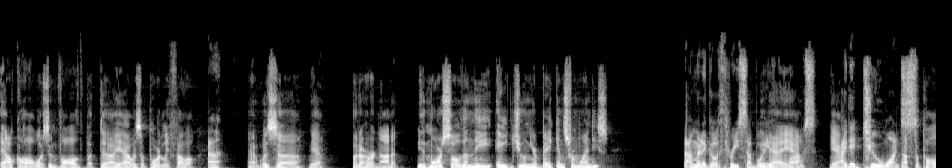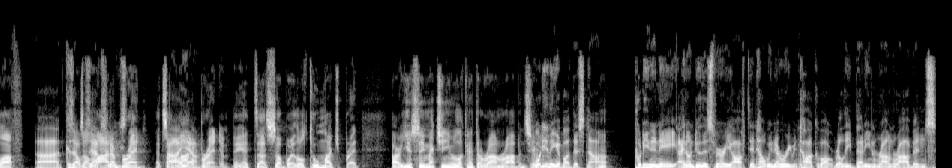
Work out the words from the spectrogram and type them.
Alcohol was involved, but uh, yeah, I was a portly fellow. Uh, That was uh, yeah, but a hurting on it. More so than the eight junior bacons from Wendy's. I'm to go three Subway Yeah, foot yeah, yeah. I did two once Tough to pull off. Because I was a lot of bread. That's a Ah, lot yeah. of bread at uh, Subway. A little too much bread. All right, you, so you mentioned you were looking at the round robins here. What do you think about this now? Putting in a, I don't do this very often. Hell, we never even talk about really betting round robins.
